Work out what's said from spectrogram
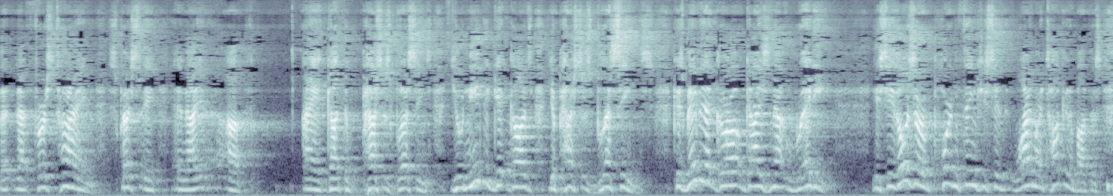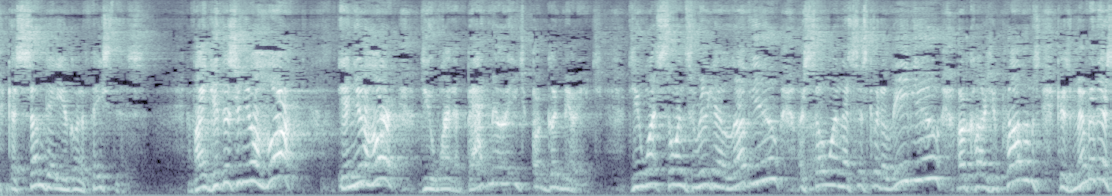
but that first time, especially, and I. Uh, I got the pastor's blessings. You need to get God's your pastor's blessings because maybe that girl guy's not ready. You see, those are important things. You say, why am I talking about this? Because someday you're going to face this. If I get this in your heart, in your heart, do you want a bad marriage or good marriage? Do you want someone who's really going to love you or someone that's just going to leave you or cause you problems? Because remember this,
